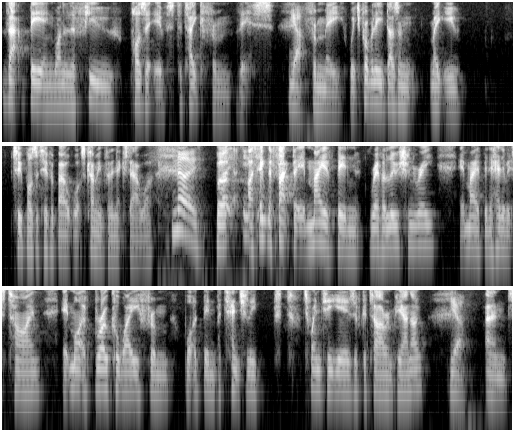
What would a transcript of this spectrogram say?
that being one of the few positives to take from this. Yeah. from me, which probably doesn't make you too positive about what's coming for the next hour. No, But I- I, think the fact that it may have been revolutionary, it may have been ahead of its time, it might have broke away from what had been potentially 20 years of guitar and piano Yeah. and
